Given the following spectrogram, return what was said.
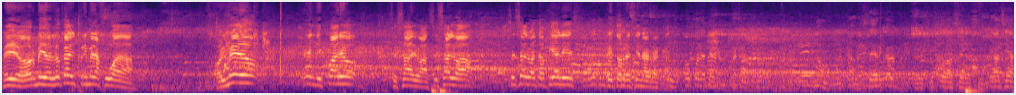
Medio dormido el local, primera jugada. Olmedo, el disparo, se salva, se salva, se salva Tapiales. Esto recién arranca. Un poco lateral, acá. No, acá, cerca. va a ser así. Gracias,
